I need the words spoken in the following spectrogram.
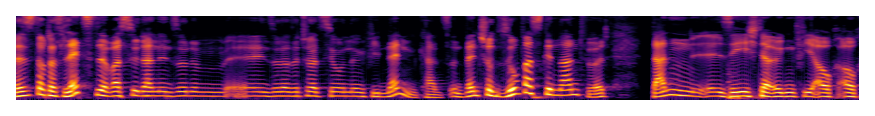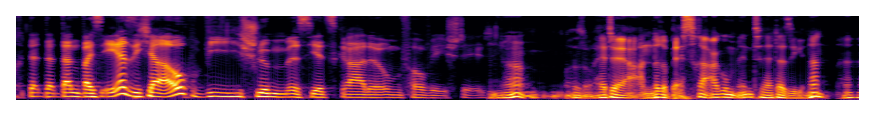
Das ist doch das Letzte, was du dann in so einem, äh, in so einer Situation irgendwie nennen kannst. Und wenn schon sowas genannt wird, dann äh, sehe ich da irgendwie auch, auch da, da, dann weiß er sicher auch, wie schlimm es jetzt gerade um VW steht. Ja, also hätte er andere, bessere Argumente, hätte er sie genannt. Ne?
